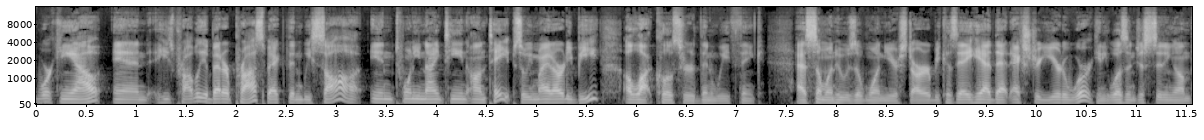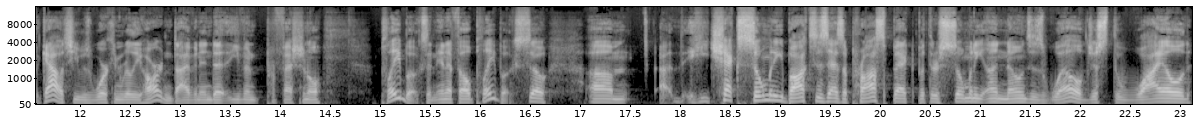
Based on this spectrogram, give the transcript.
working out and he's probably a better prospect than we saw in 2019 on tape. So he might already be a lot closer than we think as someone who was a one-year starter because hey, he had that extra year to work and he wasn't just sitting on the couch. He was working really hard and diving into even professional playbooks and NFL playbooks. So um, uh, he checks so many boxes as a prospect, but there's so many unknowns as well. Just the wild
